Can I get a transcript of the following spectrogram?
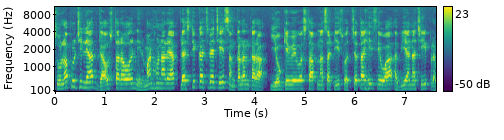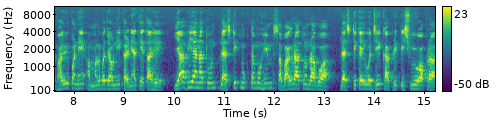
सोलापूर जिल्ह्यात गावस्तरावर निर्माण होणाऱ्या प्लॅस्टिक कचऱ्याचे संकलन करा. योग्य व्यवस्थापनासाठी स्वच्छता ही सेवा अभियानाची प्रभावीपणे अंमलबजावणी करण्यात येत आहे. या अभियानातून प्लॅस्टिक मुक्त मोहीम सभागृहातून राबवा. प्लॅस्टिकऐवजी कापडी पिशवी वापरा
